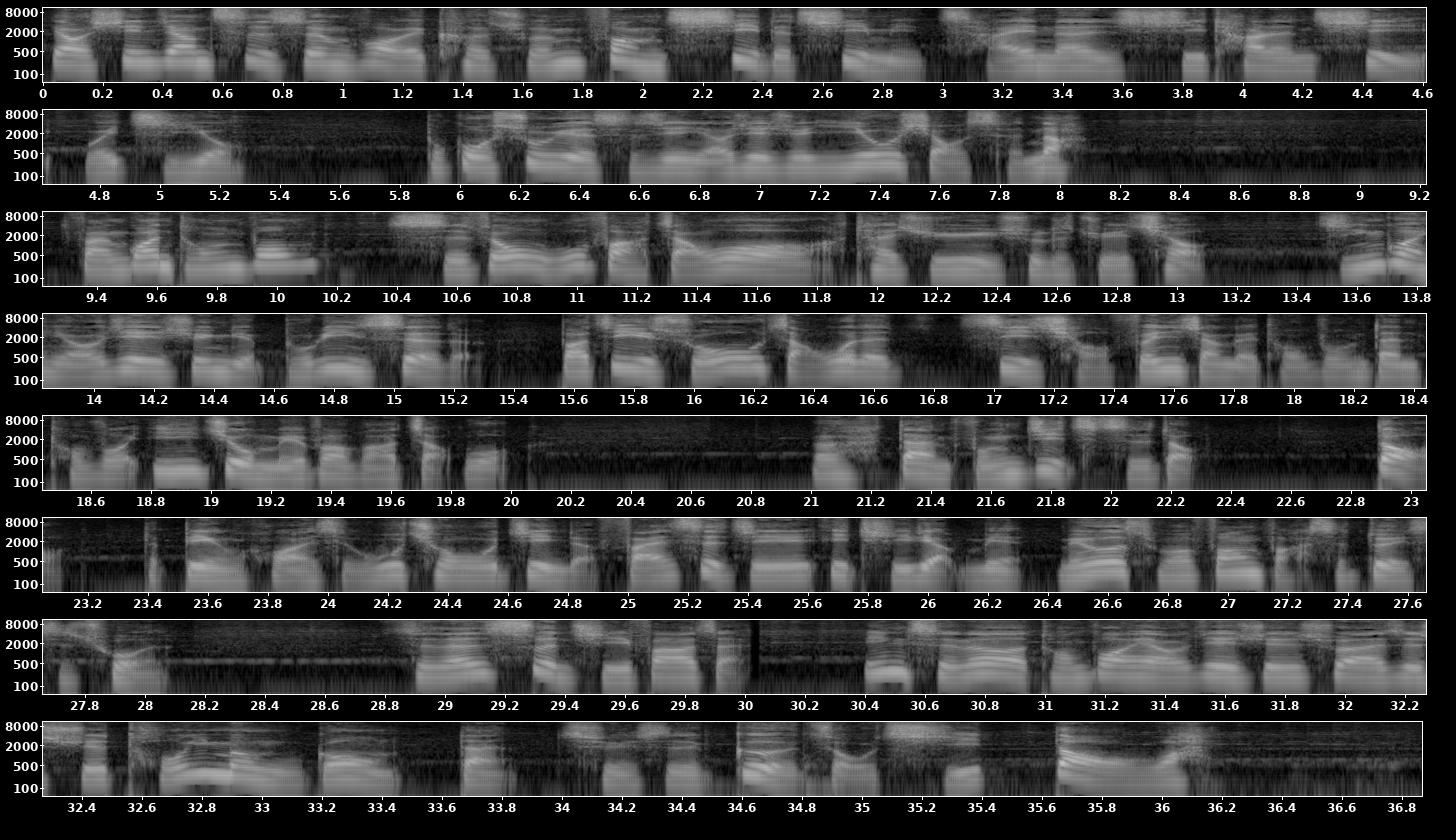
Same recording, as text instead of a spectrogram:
要先将自身化为可存放气的器皿，才能吸他人气为己用。不过数月时间，姚建轩已有小成呐、啊。反观童风，始终无法掌握太虚运术的诀窍。尽管姚建勋也不吝啬的把自己所有掌握的技巧分享给童风，但童风依旧没办法掌握。呃，但冯继只知道，道的变化是无穷无尽的，凡事皆一体两面，没有什么方法是对是错的。只能顺其发展，因此呢，童风和姚建勋虽然是学同一门武功，但却是各走其道啊。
